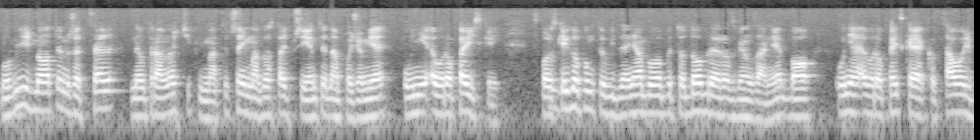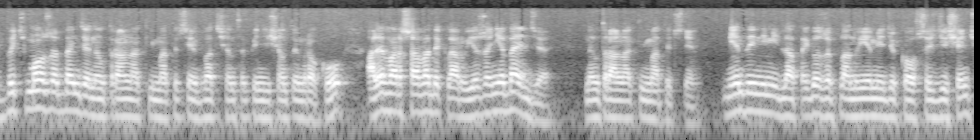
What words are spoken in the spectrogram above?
mówiliśmy o tym, że cel neutralności klimatycznej ma zostać przyjęty na poziomie Unii Europejskiej. Z polskiego punktu widzenia byłoby to dobre rozwiązanie, bo Unia Europejska jako całość być może będzie neutralna klimatycznie w 2050 roku, ale Warszawa deklaruje, że nie będzie neutralna klimatycznie. Między innymi dlatego, że planujemy mieć około 60,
